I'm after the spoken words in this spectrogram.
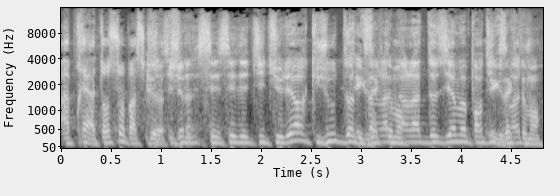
après attention parce que C'est- des titulaires qui jouent dans, dans la, Exactement. dans la deuxième partie du match. Exactement.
